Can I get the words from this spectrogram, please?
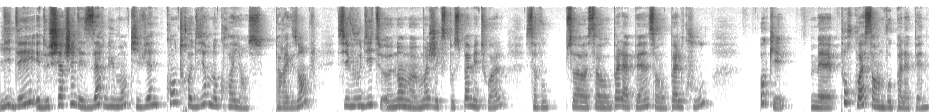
L'idée est de chercher des arguments qui viennent contredire nos croyances. Par exemple, si vous dites euh, non, moi j'expose pas mes toiles, ça vaut, ça, ça vaut pas la peine, ça vaut pas le coup. Ok, mais pourquoi ça ne vaut pas la peine?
